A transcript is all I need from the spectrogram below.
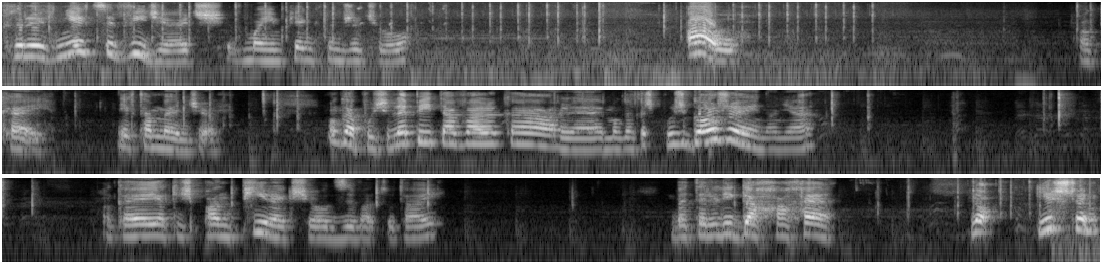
których nie chcę widzieć w moim pięknym życiu. Au! Okej, niech tam będzie. Mogła pójść lepiej ta walka, ale mogła też pójść gorzej, no nie? Okej, jakiś pan Pirek się odzywa tutaj. Betterliga HH. No, jeszcze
